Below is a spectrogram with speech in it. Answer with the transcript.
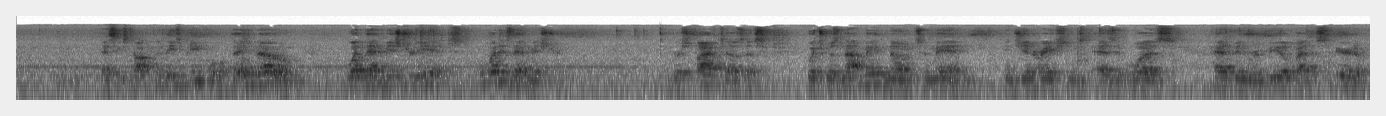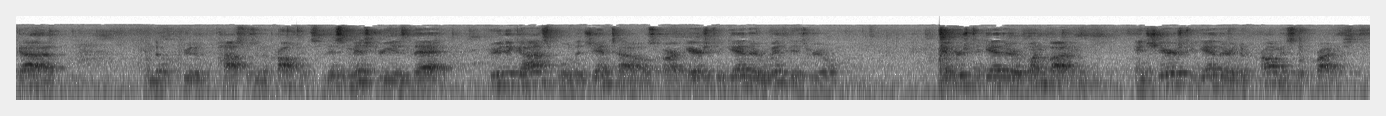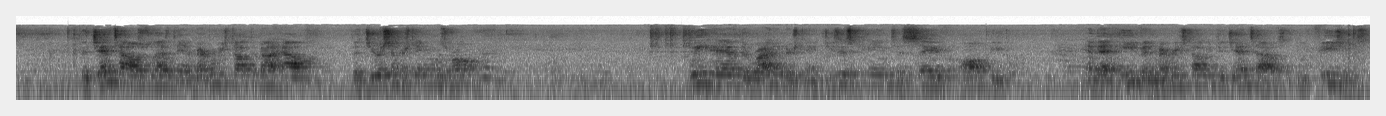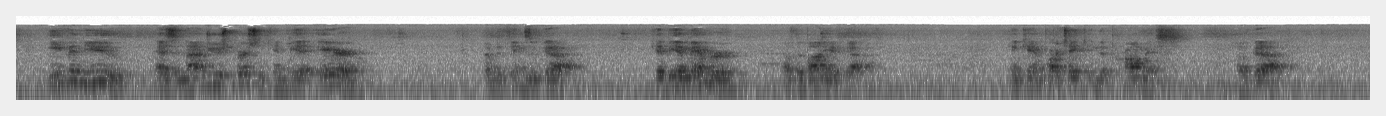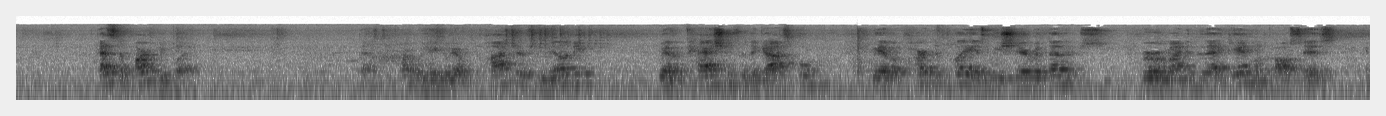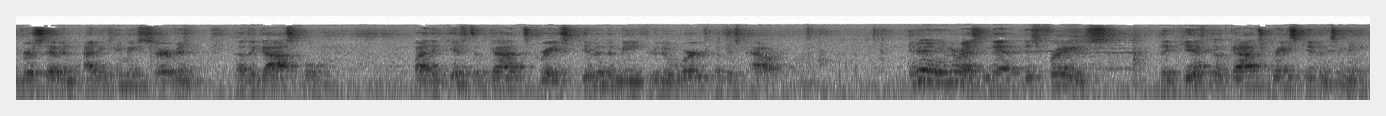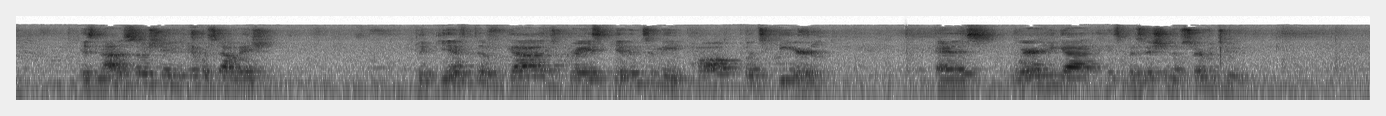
as he's talking to these people, they know what that mystery is. What is that mystery? Verse 5 tells us, which was not made known to men in generations as it was has been revealed by the Spirit of God the, through the apostles and the prophets. This mystery is that through the gospel, the Gentiles are heirs together with Israel, members together of one body, and shares together in the promise of Christ. The Gentiles were left in. Remember we talked about how the Jewish understanding was wrong? We have the right understanding. Jesus came to save all people. And that even, remember he's talking to Gentiles, Ephesians, even you, as a non-Jewish person, can be an heir of the things of God, can be a member of the body of God, and can partake in the promise of God. That's the part we play. That's the part we, have. we have a posture of humility. We have a passion for the gospel. We have a part to play as we share with others. We're reminded of that again when Paul says in verse 7, I became a servant of the gospel by the gift of God's grace given to me through the work of his power. Isn't it interesting that this phrase, the gift of God's grace given to me, is not associated here with salvation. The gift of God's grace given to me, Paul puts here as where he got his position of servitude.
